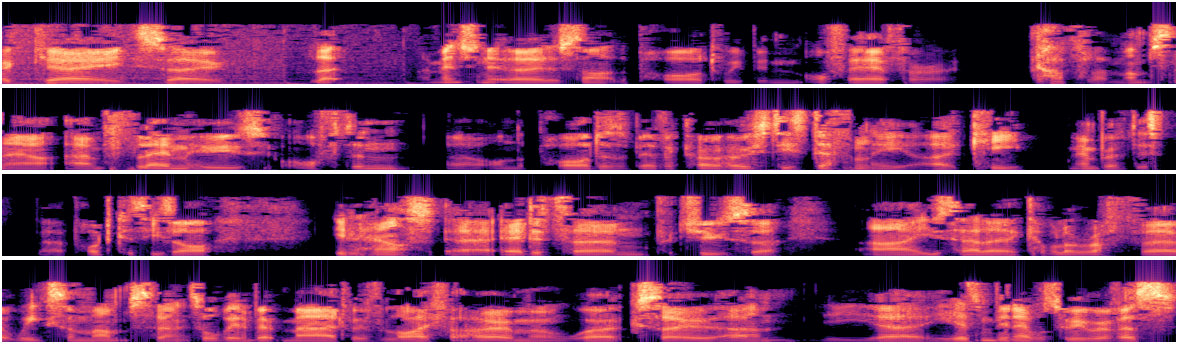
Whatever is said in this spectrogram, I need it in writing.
Okay, so look, I mentioned it earlier at the start of the pod. We've been off air for a couple of months now. Um, Flem, who's often uh, on the pod as a bit of a co-host, he's definitely a key member of this uh, pod because he's our in-house uh, editor and producer. Uh, he's had a couple of rough uh, weeks and months, and it's all been a bit mad with life at home and work. So um, he uh, he hasn't been able to be with us.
